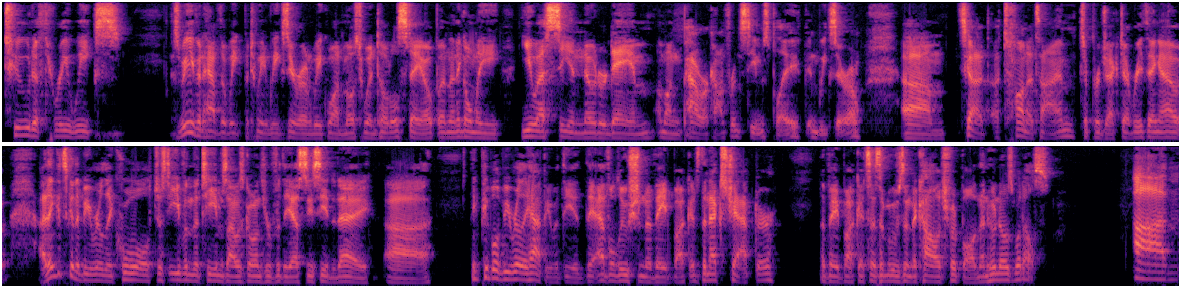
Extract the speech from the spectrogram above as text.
two to three weeks because we even have the week between week zero and week one. Most win totals stay open. I think only USC and Notre Dame among power conference teams play in week zero. Um, it's got a ton of time to project everything out. I think it's going to be really cool. Just even the teams I was going through for the SEC today. Uh, I think people will be really happy with the the evolution of eight buckets, the next chapter of eight buckets as it moves into college football, and then who knows what else. Um,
